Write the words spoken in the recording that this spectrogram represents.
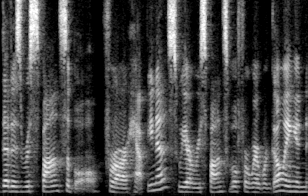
that is responsible for our happiness. We are responsible for where we're going. And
